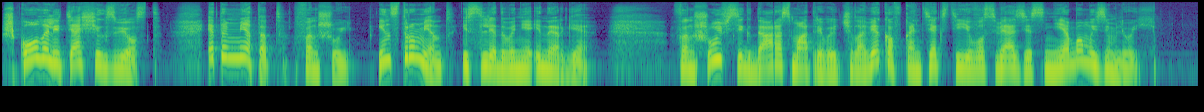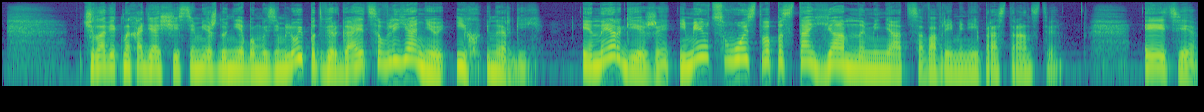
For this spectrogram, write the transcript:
Школа летящих звезд – это метод фэншуй, инструмент исследования энергии. Фэншуй всегда рассматривает человека в контексте его связи с небом и землей. Человек, находящийся между небом и землей, подвергается влиянию их энергий. Энергии же имеют свойство постоянно меняться во времени и пространстве. Эти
